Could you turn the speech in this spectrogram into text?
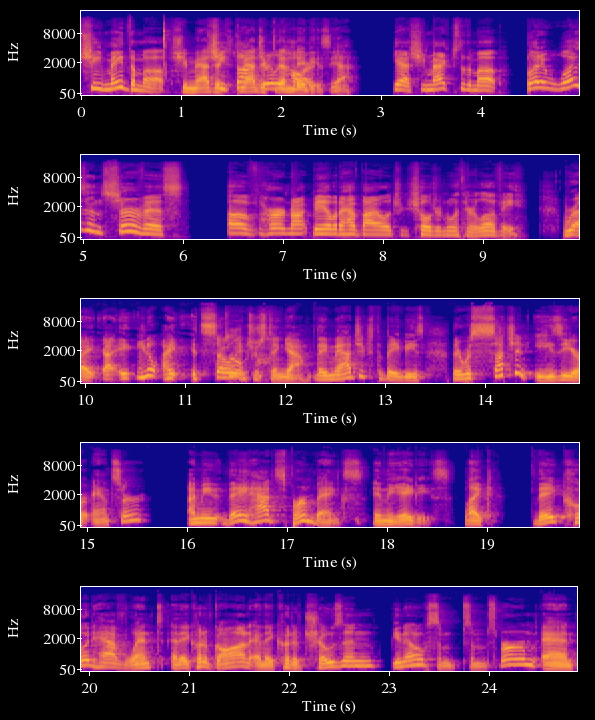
she made them up. She magic magic really them hard. babies. Yeah. Yeah, she matched them up, but it was in service of her not being able to have biological children with her lovey. Right. I, you know, I it's so, So- interesting. Yeah. They magicked the babies. There was such an easier answer. I mean, they had sperm banks in the 80s. Like they could have went and they could have gone and they could have chosen, you know, some some sperm and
